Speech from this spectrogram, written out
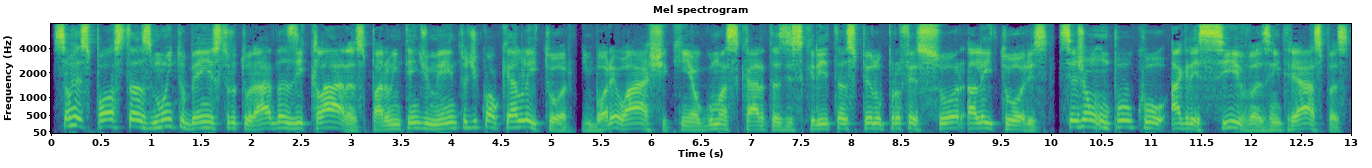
são respostas muito bem estruturadas e claras para o entendimento de qualquer leitor. Embora eu ache que em algumas cartas escritas pelo professor a leitores sejam um pouco agressivas, entre aspas,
